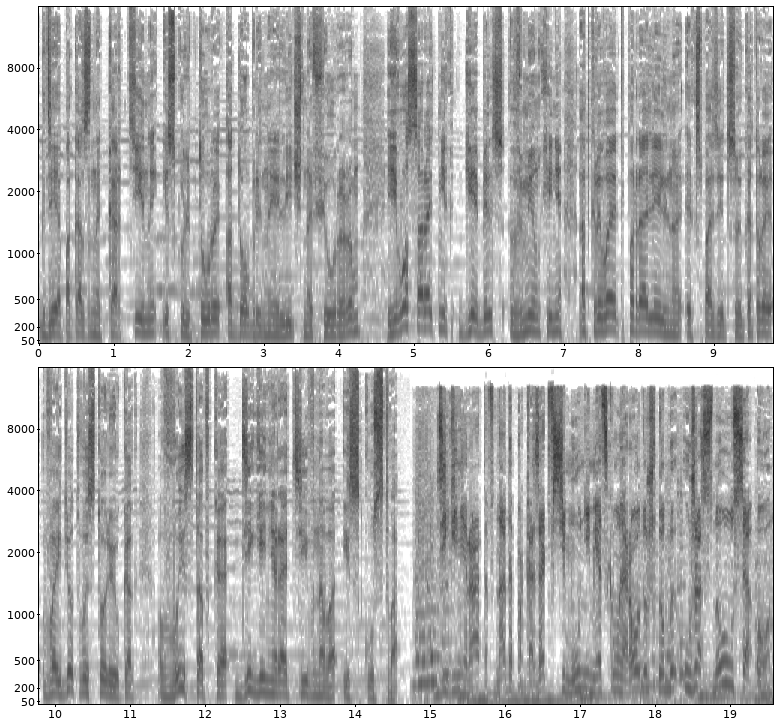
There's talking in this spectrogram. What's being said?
где показаны картины и скульптуры, одобренные лично фюрером, его соратник Геббельс в Мюнхене открывает параллельную экспозицию, которая войдет в историю как выставка дегенеративного искусства. Дегенератов надо показать всему немецкому народу, чтобы ужаснулся он.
